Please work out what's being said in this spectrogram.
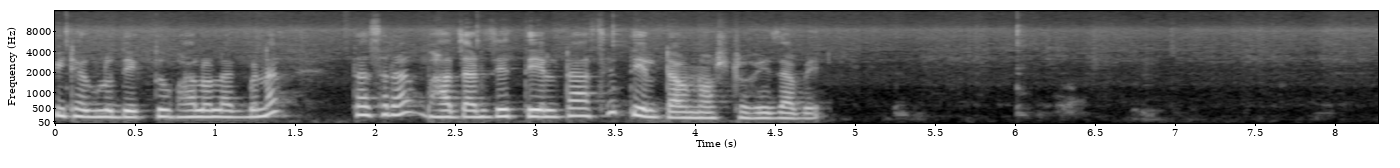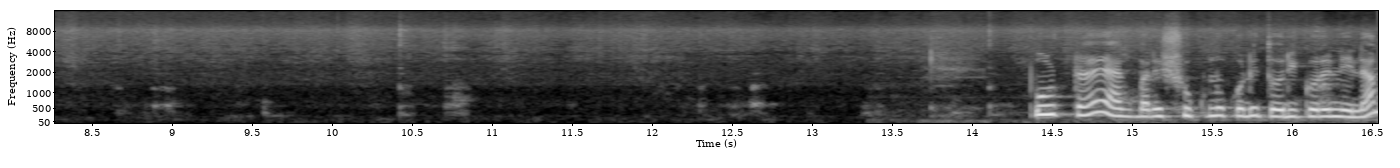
পিঠাগুলো দেখতেও ভালো লাগবে না। তাছাড়া ভাজার যে তেলটা আছে, তেলটাও নষ্ট হয়ে যাবে। পুরটা একবারে শুকনো করে তৈরি করে নিলাম।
